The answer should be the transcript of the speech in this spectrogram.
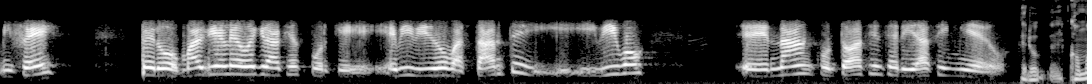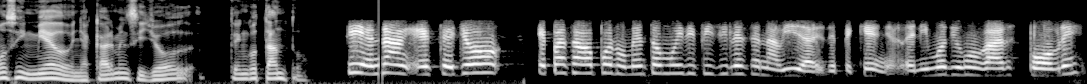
mi fe, pero más bien le doy gracias porque he vivido bastante y vivo Hernán, con toda sinceridad, sin miedo. Pero, ¿cómo sin miedo, doña Carmen, si yo tengo tanto? Sí, Hernán, este, yo he pasado por momentos muy difíciles en la vida desde pequeña. Venimos de un hogar pobre,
